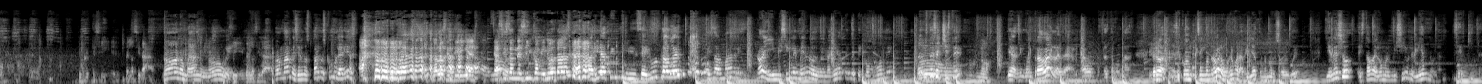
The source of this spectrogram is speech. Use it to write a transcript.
yo creo que sí. Velocidad. No, no mames, no, güey. Sí, velocidad. No mames, en los palos, ¿cómo le harías? no lo sentirías. Si así No. son de 5 minutos. Imagínate un milisegundo, güey. Esa madre. No, y invisible menos, güey. Imagínate que te confunde. ¿No viste ese chiste? No. Mira, se encontraba la. la, ya voy a contar esta mamada. Pero se, con- se encontraba la mujer maravilla tomando el sol, güey. Y en eso estaba el hombre invisible viéndola, cerquita.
